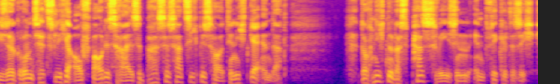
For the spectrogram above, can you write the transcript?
Dieser grundsätzliche Aufbau des Reisepasses hat sich bis heute nicht geändert. Doch nicht nur das Passwesen entwickelte sich.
